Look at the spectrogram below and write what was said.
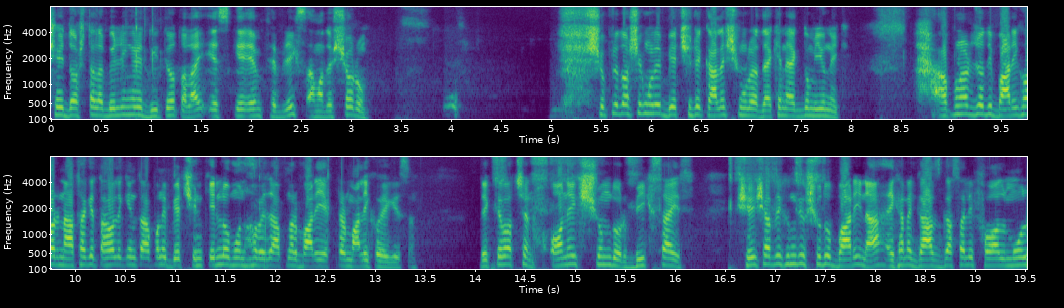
সেই দশতলা বিল্ডিং এর দ্বিতীয় তলায় এস কে এম ফেব্রিক্স আমাদের শোরুম সুপ্রিয় দর্শক মূল্য বেডশিটের কালেকশনগুলো দেখেন, একদম ইউনিক আপনার যদি বাড়ি ঘর না থাকে, তাহলে কিন্তু আপনি বেডশিট কিনলেও মনে হবে যে আপনার বাড়ি একটার মালিক হয়ে গেছেন। দেখতে পাচ্ছেন, অনেক সুন্দর বিগ সাইজ সেই সাথে কিন্তু শুধু বাড়ি না, এখানে গাছগাছালি ফল মূল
